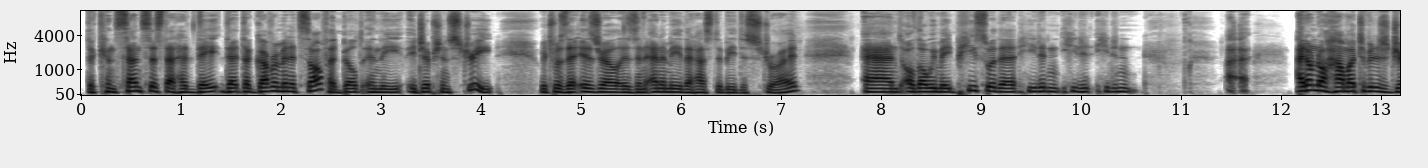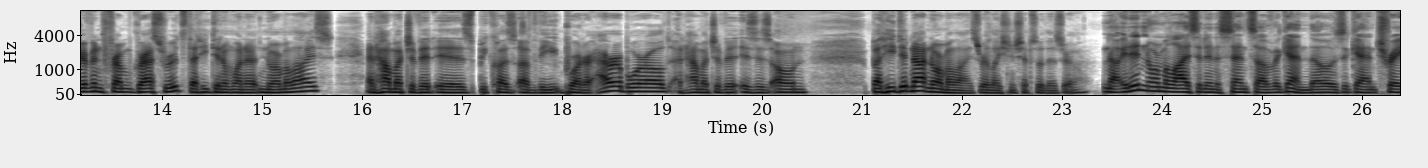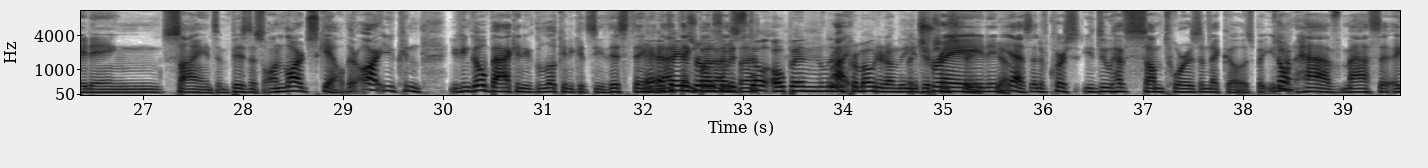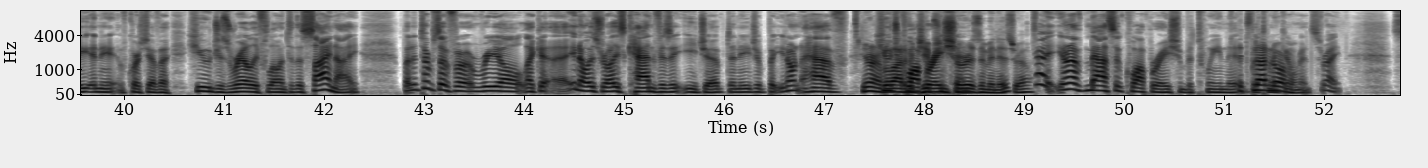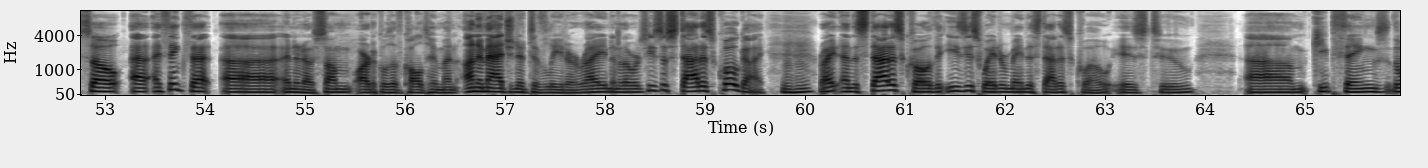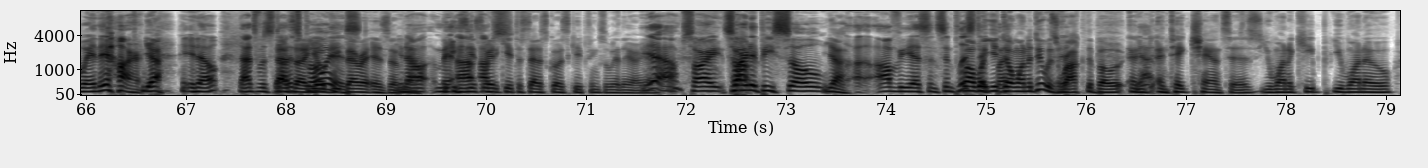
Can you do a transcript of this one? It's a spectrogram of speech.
the consensus that had they that the government itself had built in the Egyptian street, which was that Israel is an enemy that has to be destroyed. And although we made peace with it, he didn't he did he didn't I, I don't know how much of it is driven from grassroots that he didn't want to normalize, and how much of it is because of the broader Arab world, and how much of it is his own. But he did not normalize relationships with Israel. No, he didn't normalize it in the sense of again those again trading, science, and business on large scale. There are you can you can go back and you can look and you can see this thing and that thing. but Anti-Israelism is still openly Right. promoted on the Egyptian trade street. and Yeah. yes, and of course you do have some tourism that goes, but you don't have massive. And of course you have a huge Israeli flow into the Sinai, but in terms of a real like you know Israelis can visit Egypt and Egypt, but you don't have You don't have huge a lot of Egyptian cooperation. tourism in Israel. Right. You don't have massive cooperation between the It's not normal. governments. Right. So uh, I think that uh, I don't know. Some articles have called him an unimaginative leader. Right. In other words, he's a status quo guy. Mm-hmm. Right. And the status quo, the easiest way to remain the status quo is to um, keep things the way they are. Yeah. You know, that's what status That's a quo Yogi is. Berra-ism. You know, yeah. I mean, the easiest uh, way I'm to keep the status quo is keep things the way they are. yeah, I'm sorry. Sorry to be so Yeah. uh, obvious and simplistic. Well, what you don't want to do is rock the boat and, Yeah. and take chances. You want to keep. You want to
